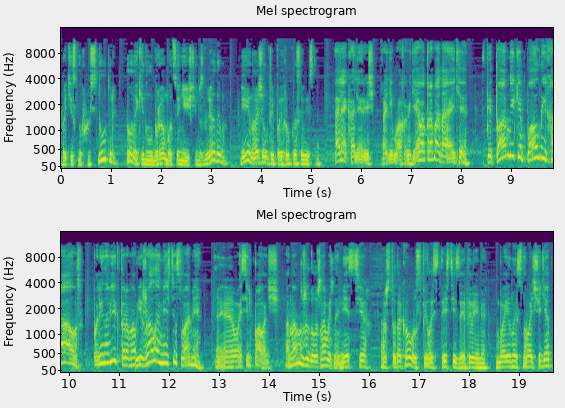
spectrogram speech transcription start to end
Протиснувшись внутрь, он окинул Браму оценивающим взглядом и начал трепать рукосовестно. «Олег Валерьевич, ради бога, где вы пропадаете? В питомнике полный хаос. Полина Викторовна уезжала вместе с вами. Э, Василь Павлович, она уже должна быть на месте. А что такого успелось стрястись за это время? Баюны снова чудят?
